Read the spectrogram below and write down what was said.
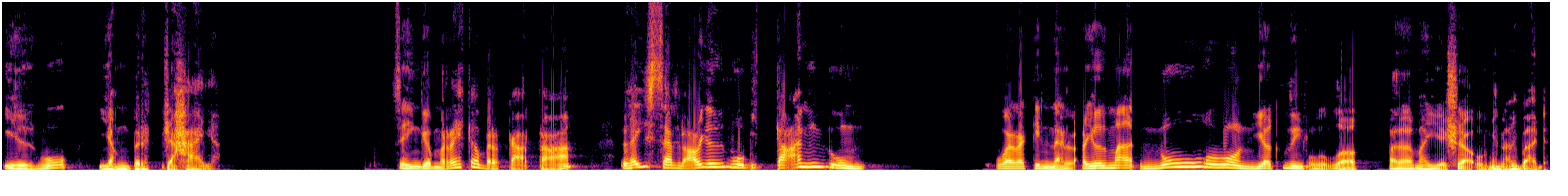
ilmu yang bercahaya. Sehingga mereka berkata, Laisal ilmu bita'allum, walakinnal ilma nurun yakdirullah min ibadah.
